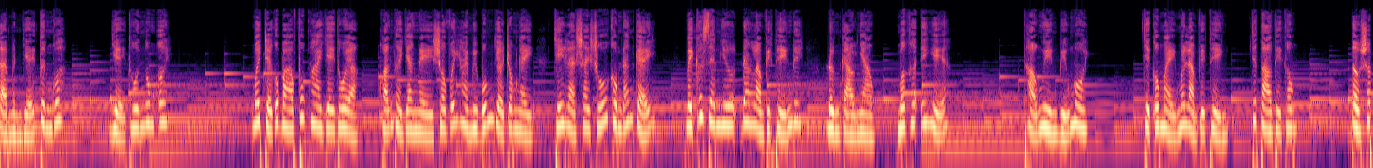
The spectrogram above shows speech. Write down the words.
tại mình dễ tin quá. Vậy thôi ngông ơi. Mới trễ có 3 phút 2 giây thôi à. Khoảng thời gian này so với 24 giờ trong ngày chỉ là sai số không đáng kể. Mày cứ xem như đang làm việc thiện đi, đừng cào nhào, mất hết ý nghĩa. Thảo Nguyên biểu môi. Chỉ có mày mới làm việc thiện, chứ tao thì không. Tao sắp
